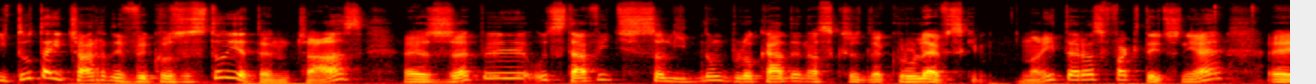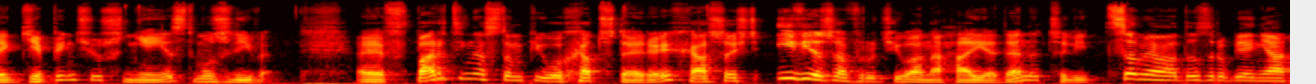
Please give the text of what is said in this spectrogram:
I tutaj czarny wykorzystuje ten czas, żeby ustawić solidną blokadę na skrzydle królewskim. No i teraz faktycznie e, G5 już nie jest możliwe. E, W partii nastąpiło H4, H6 i wieża wróciła na H1, czyli co miała do zrobienia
